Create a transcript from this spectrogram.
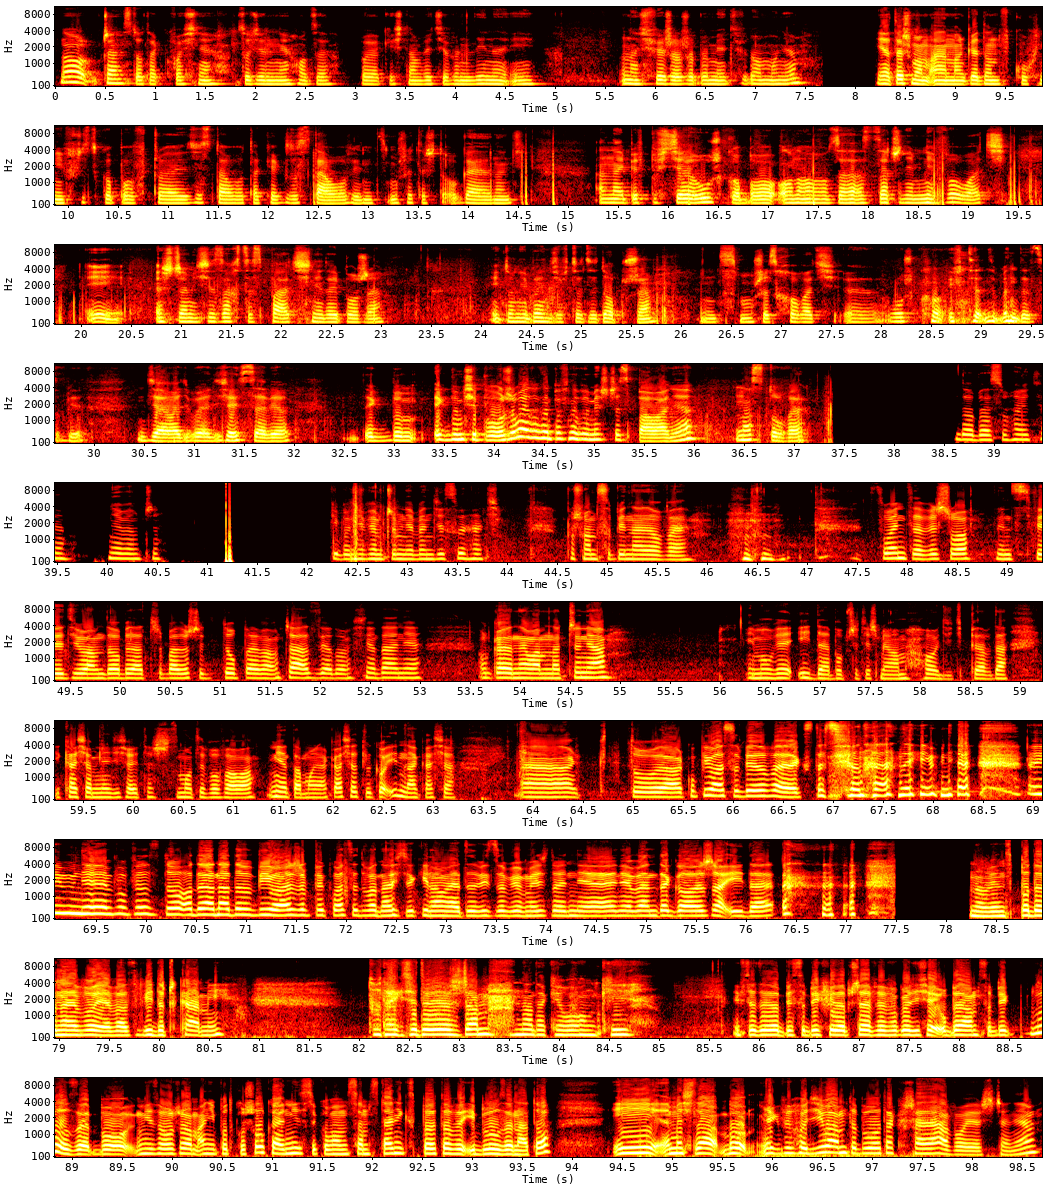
No często tak właśnie codziennie chodzę po jakieś tam, wiecie, wędliny i na świeżo, żeby mieć w domu, nie? Ja też mam Armagedon w kuchni. Wszystko po wczoraj zostało tak, jak zostało, więc muszę też to ogarnąć. Ale najpierw pościelę łóżko, bo ono zaraz zacznie mnie wołać i jeszcze mi się zachce spać, nie daj Boże. I to nie będzie wtedy dobrze, więc muszę schować e, łóżko i wtedy będę sobie działać, bo ja dzisiaj serio, jakbym, jakbym się położyła, to na pewno bym jeszcze spała, nie? Na stówę. Dobra, słuchajcie, nie wiem czy... Bo nie wiem, czy mnie będzie słychać. Poszłam sobie na rower. Słońce wyszło, więc stwierdziłam, dobra, trzeba ruszyć dupę, mam czas, zjadłam śniadanie, ogarnęłam naczynia i mówię, idę, bo przecież miałam chodzić, prawda? I Kasia mnie dzisiaj też zmotywowała. Nie ta moja Kasia, tylko inna Kasia, która kupiła sobie rowerek stacjonarny i mnie, i mnie po prostu od rana dobiła, że pykła sobie 12 km i sobie myślę, nie, nie będę gorsza, idę. No więc podenerwuję Was widoczkami. Tutaj, gdzie dojeżdżam na takie łąki. I wtedy robię sobie chwilę przerwy. W ogóle dzisiaj ubrałam sobie bluzę, bo nie założyłam ani podkoszulkę, ani nic, tylko mam sam stanik sportowy i bluzę na to. I myślę, bo jak wychodziłam, to było tak szarawo jeszcze, nie?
